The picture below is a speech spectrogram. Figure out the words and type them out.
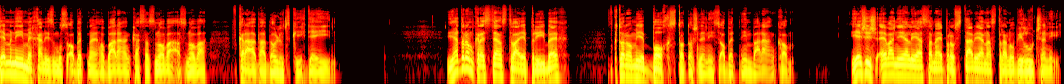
Temný mechanizmus obetného baránka sa znova a znova vkráda do ľudských dejín. Jadrom kresťanstva je príbeh, v ktorom je Boh stotožnený s obetným baránkom. Ježiš Evanielia sa najprv stavia na stranu vylúčených.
